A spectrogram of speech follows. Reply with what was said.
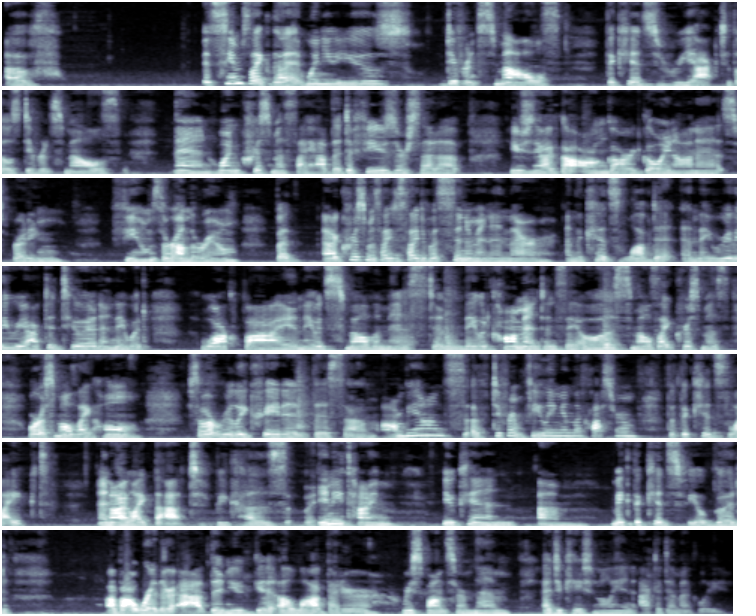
of it seems like that when you use different smells the kids react to those different smells. And one Christmas I had the diffuser set up. Usually I've got on guard going on it spreading fumes around the room. But at Christmas I decided to put cinnamon in there and the kids loved it and they really reacted to it and they would walk by and they would smell the mist and they would comment and say, oh, it smells like Christmas or it smells like home. So it really created this um, ambiance of different feeling in the classroom that the kids liked. And I like that because anytime you can um, make the kids feel good about where they're at, then you get a lot better response from them educationally and academically.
